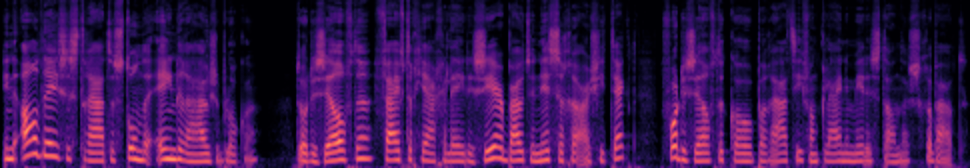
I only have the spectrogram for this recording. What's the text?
In al deze straten stonden eendere huizenblokken, door dezelfde, 50 jaar geleden zeer buitennissige architect voor dezelfde coöperatie van kleine middenstanders gebouwd.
